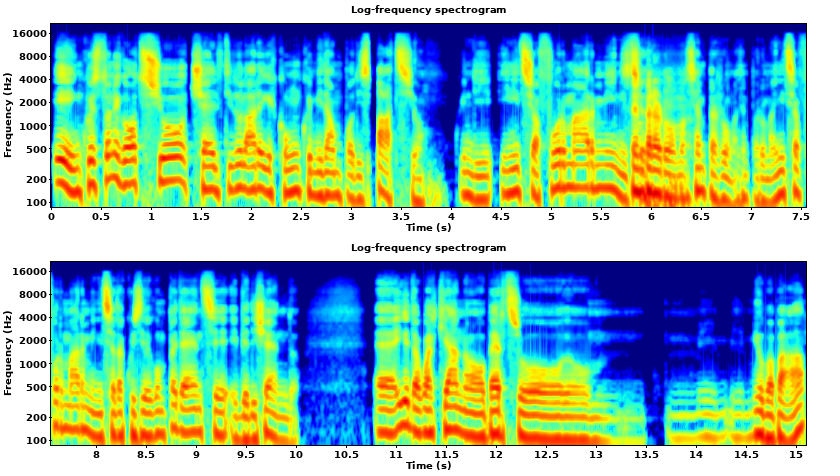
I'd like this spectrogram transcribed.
e in questo negozio c'è il titolare che comunque mi dà un po' di spazio Quindi inizio a formarmi. Inizio sempre a Roma. Sempre a Roma, sempre a Roma. Inizio a formarmi, inizio ad acquisire competenze e via dicendo. Eh, io da qualche anno ho perso um, mio papà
